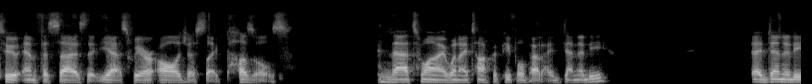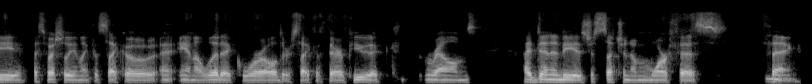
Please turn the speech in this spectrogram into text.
to emphasize that yes we are all just like puzzles. And that's why when i talk with people about identity identity especially in like the psychoanalytic world or psychotherapeutic realms identity is just such an amorphous Mm. thing.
